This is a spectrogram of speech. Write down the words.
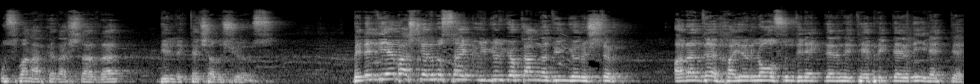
uzman arkadaşlarla birlikte çalışıyoruz. Belediye Başkanımız Sayın Ülgür Gökhan'la dün görüştüm. Aradı, hayırlı olsun dileklerini, tebriklerini iletti.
